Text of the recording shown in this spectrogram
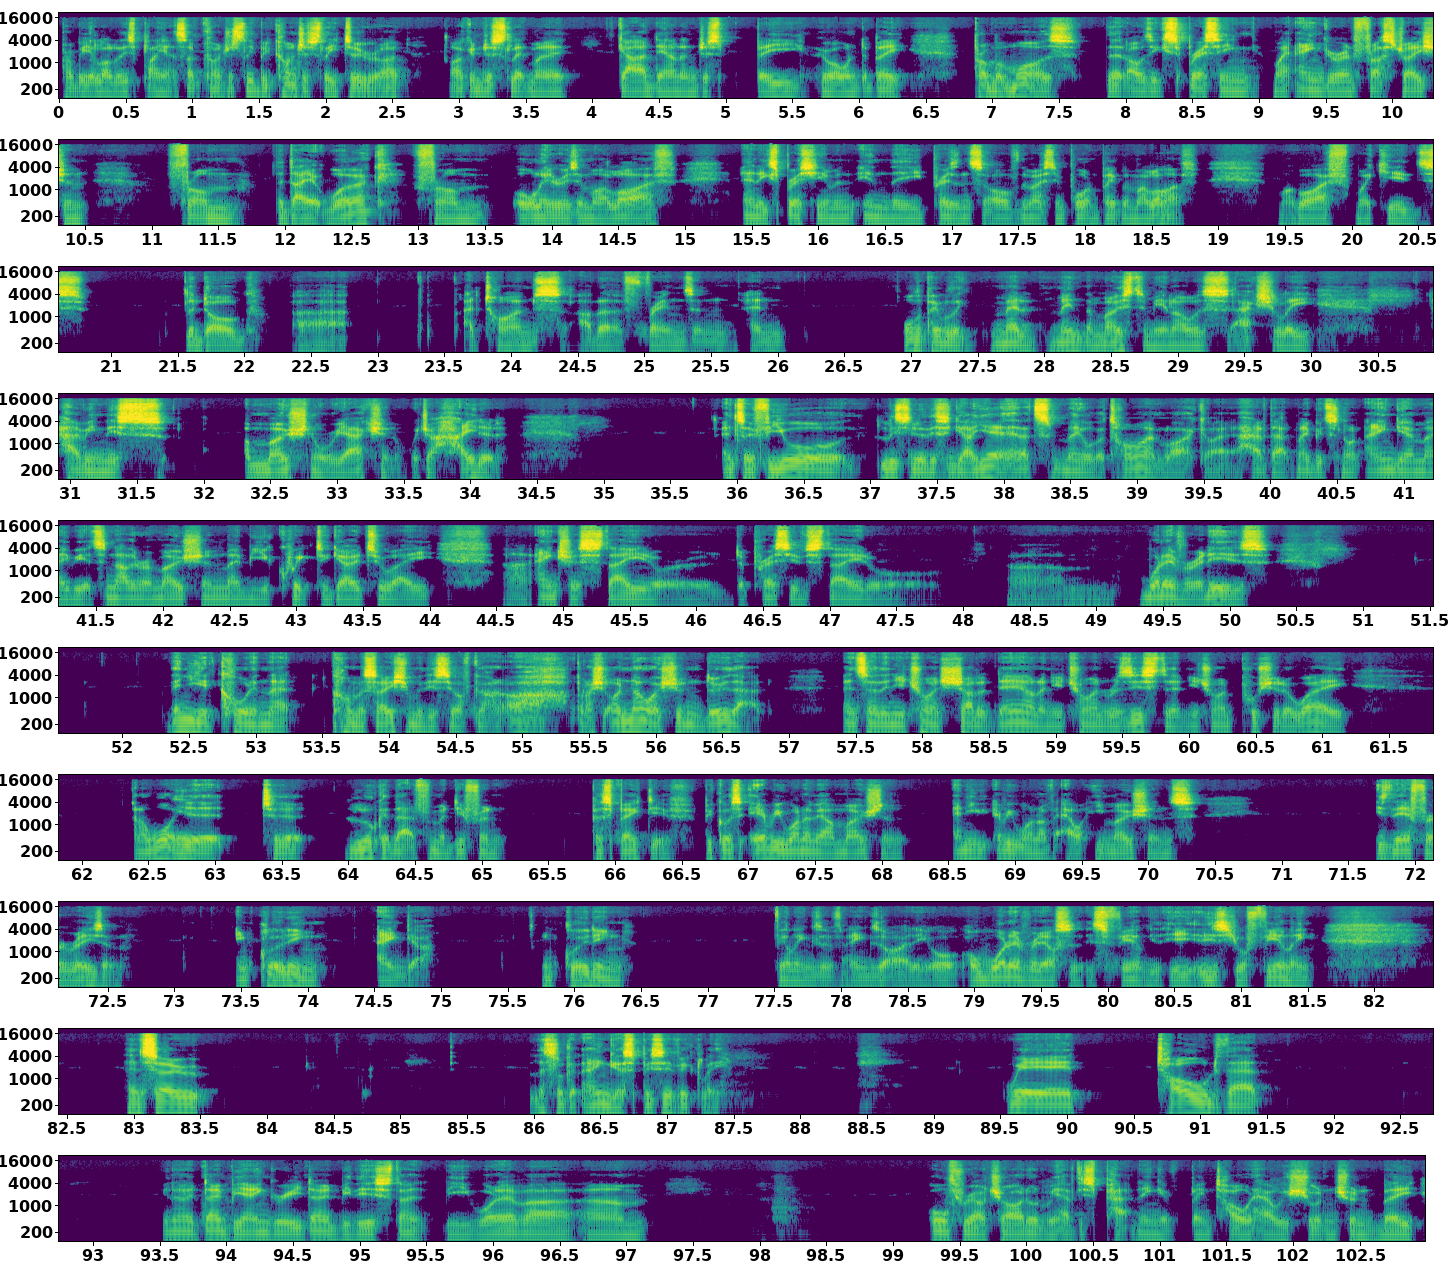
Probably a lot of this playing out subconsciously, but consciously too, right? I can just let my guard down and just be who I wanted to be. Problem was that I was expressing my anger and frustration from the day at work, from all areas of my life, and expressing them in, in the presence of the most important people in my life my wife, my kids, the dog, uh, at times other friends and and all the people that meant, meant the most to me. And I was actually having this emotional reaction, which I hated. And so, for you listening to this and go, yeah, that's me all the time. Like I have that. Maybe it's not anger. Maybe it's another emotion. Maybe you're quick to go to a uh, anxious state or a depressive state or um, whatever it is. Then you get caught in that conversation with yourself going, oh, but I, sh- I know I shouldn't do that. And so then you try and shut it down and you try and resist it and you try and push it away. And I want you to, to look at that from a different perspective because every one of our emotions, any every one of our emotions is there for a reason, including anger, including feelings of anxiety or, or whatever else is feeling it is you're feeling. And so let's look at anger specifically. We're told that, you know, don't be angry, don't be this, don't be whatever. Um, all through our childhood, we have this patterning of being told how we should and shouldn't be.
